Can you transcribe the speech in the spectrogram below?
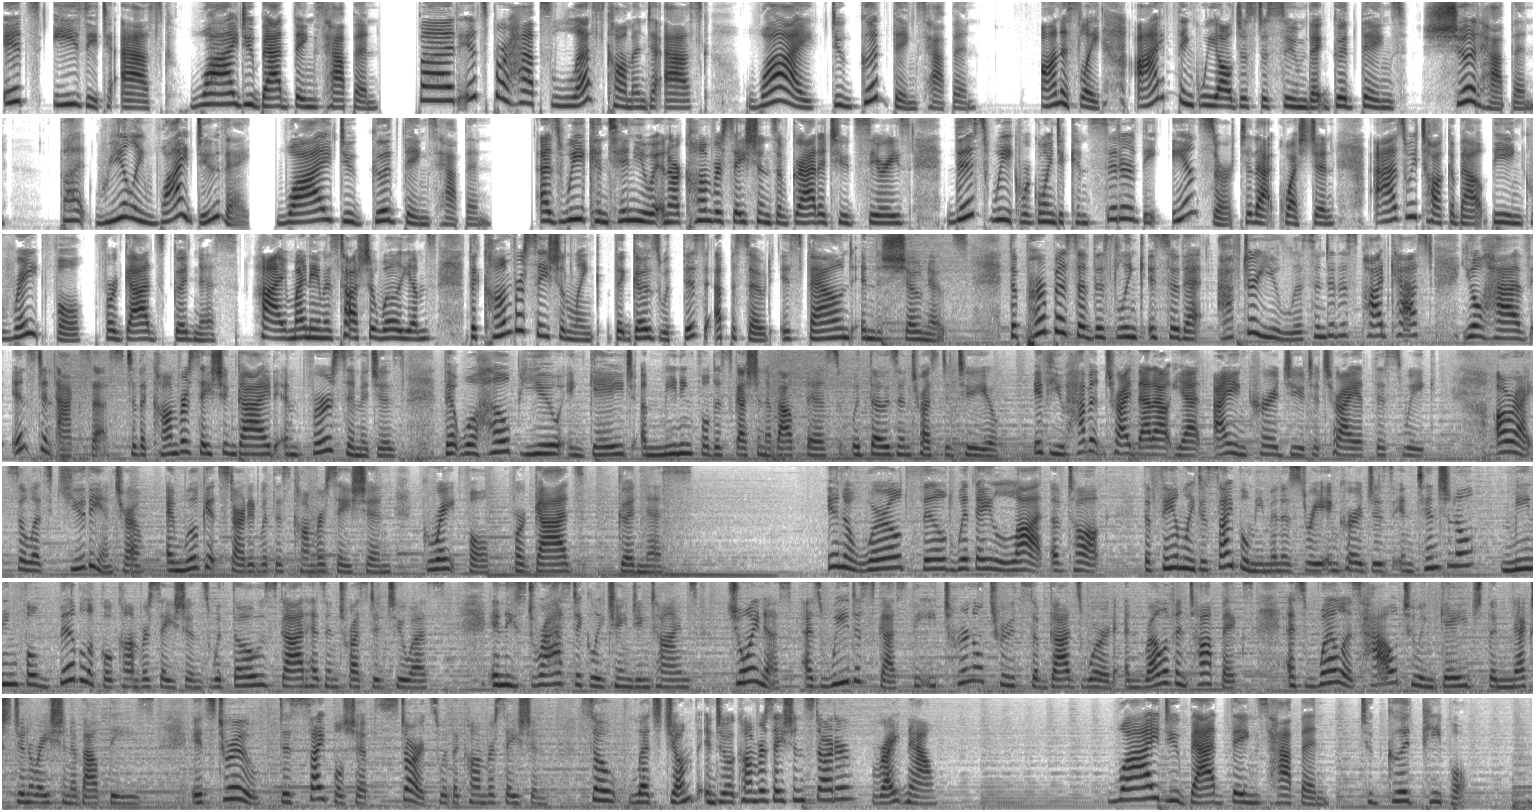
It's easy to ask, why do bad things happen? But it's perhaps less common to ask, why do good things happen? Honestly, I think we all just assume that good things should happen. But really, why do they? Why do good things happen? As we continue in our Conversations of Gratitude series, this week we're going to consider the answer to that question as we talk about being grateful for God's goodness. Hi, my name is Tasha Williams. The conversation link that goes with this episode is found in the show notes. The purpose of this link is so that after you listen to this podcast, you'll have instant access to the conversation guide and verse images that will help you engage a meaningful discussion about this with those entrusted to you. If you haven't tried that out yet, I encourage you to try it this week. All right, so let's cue the intro and we'll get started with this conversation. Grateful for God's goodness. In a world filled with a lot of talk, the Family Disciple Me ministry encourages intentional, meaningful biblical conversations with those God has entrusted to us. In these drastically changing times, join us as we discuss the eternal truths of God's Word and relevant topics, as well as how to engage the next generation about these. It's true, discipleship starts with a conversation. So let's jump into a conversation starter right now. Why do bad things happen to good people?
